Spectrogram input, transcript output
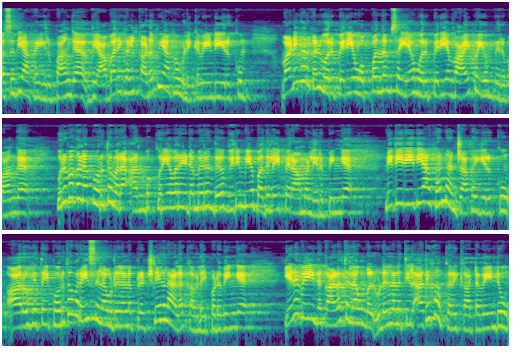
வசதியாக இருப்பாங்க. வியாபாரிகள் கடுமையாக உழைக்க வேண்டியிருக்கும். வணிகர்கள் ஒரு பெரிய ஒப்பந்தம் செய்ய ஒரு பெரிய வாய்ப்பையும் பெறுவாங்க. உறவுகளை பொறுத்தவரை அன்புக்குரியவரிடமிருந்து விரும்பிய பதிலை பெறாமல் இருப்பீங்க. நிதி ரீதியாக நன்றாக இருக்கும். ஆரோக்கியத்தை பொறுத்தவரை சில உடல்நல பிரச்சனைகளால் கவலைப்படுவீங்க. எனவே இந்த காலத்தில் உங்கள் உடல்நலத்தில் அதிக அக்கறை காட்ட வேண்டும்.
